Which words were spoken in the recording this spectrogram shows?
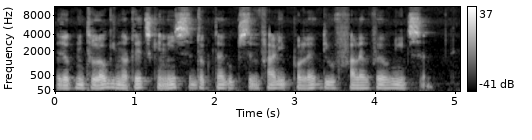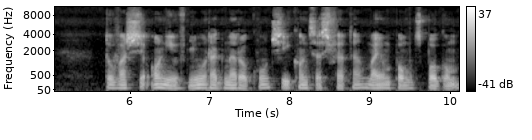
Według mitologii nordyckiej miejsce, do którego przybywali polegli fale wojownicy. To właśnie oni w dniu Ragnaroku, czyli końca świata, mają pomóc bogom.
